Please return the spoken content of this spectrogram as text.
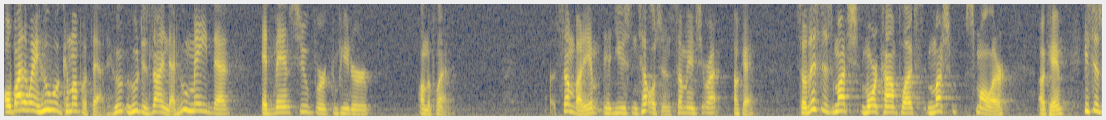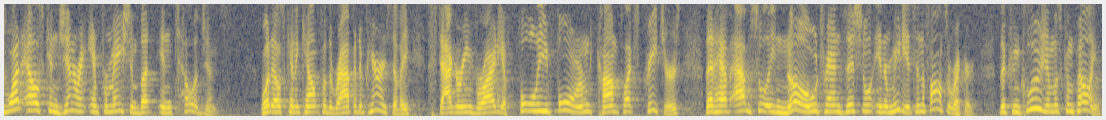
Oh, by the way, who would come up with that? Who, who designed that? Who made that advanced supercomputer on the planet? Uh, somebody used intelligence. Somebody, right? Okay. So this is much more complex, much smaller. Okay. He says, what else can generate information but intelligence? What else can account for the rapid appearance of a staggering variety of fully formed complex creatures that have absolutely no transitional intermediates in the fossil record? The conclusion was compelling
